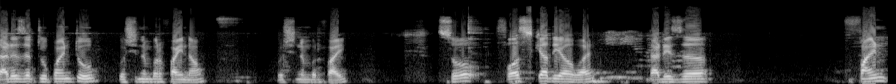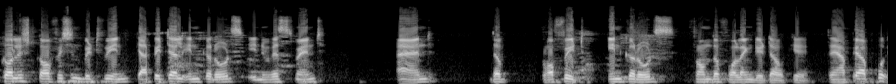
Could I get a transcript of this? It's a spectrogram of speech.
that is the 2.2 question number 5 now question number 5 so first kya diya hua hai that is a find coefficient between capital in crores investment and the profit in crores from the following data okay to yahan pe aapko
